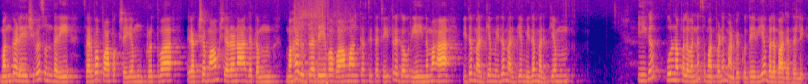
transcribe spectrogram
ಮಂಗಳೇ ಶಿವಸುಂದರಿ, ಸರ್ವಪಾಪಕ್ಷಯಂ ಕೃತ್ವಾ ರಕ್ಷಮಾಂ ಶರಣಾಗತಂ. ಮಹಾರುದ್ರದೇವ ವಾಮಾಂಕಸ್ಥಿತ ಚೈತ್ರ ಗೌರ್ಯೈ ನಮಃ. ಇದಮರ್ಘ್ಯಂ ಇದಮರ್ಘ್ಯಂ ಇದಮರ್ಘ್ಯಂ. ಈಗ ಪೂರ್ಣ ಫಲವನ್ನು ಸಮರ್ಪಣೆ ಮಾಡಬೇಕು ದೇವಿಯ ಬಲಭಾಗದಲ್ಲಿ.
